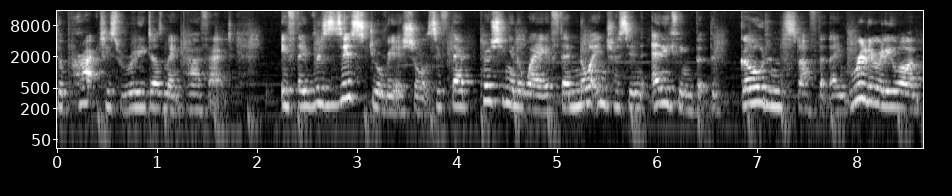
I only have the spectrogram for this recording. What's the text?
the practice really does make perfect if they resist your reassurance, if they're pushing it away, if they're not interested in anything but the golden stuff that they really, really want,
